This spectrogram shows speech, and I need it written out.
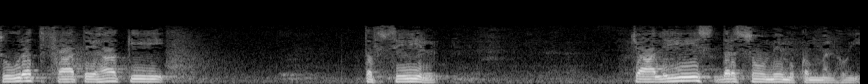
سورت فاتحہ کی تفسیر چالیس درسوں میں مکمل ہوئی۔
